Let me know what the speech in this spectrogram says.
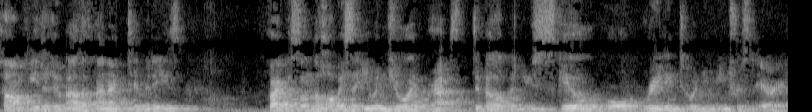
time for you to do other fun activities Focus on the hobbies that you enjoy, perhaps develop a new skill or read into a new interest area.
